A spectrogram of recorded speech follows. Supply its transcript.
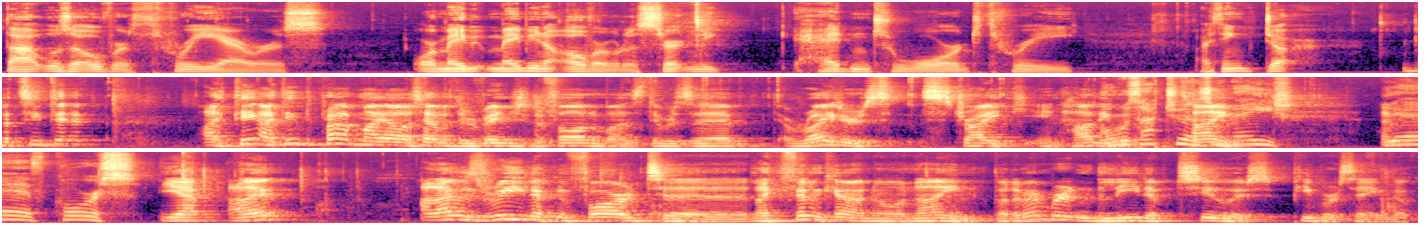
that was over 3 hours or maybe maybe not over but it was certainly heading toward 3. I think Dar- But see, the, I think I think the problem I always have with Revenge of the Fallen was there was a, a writers' strike in Hollywood. Oh, was that at time. 2008? Yeah, of course. Yeah, and I and I was really looking forward to like film came out in 09, but I remember in the lead up to it, people were saying, "Look,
